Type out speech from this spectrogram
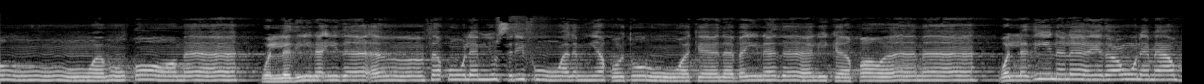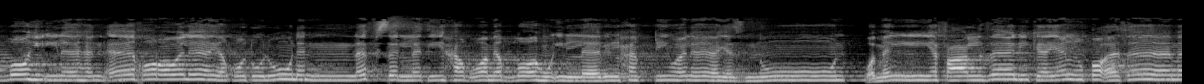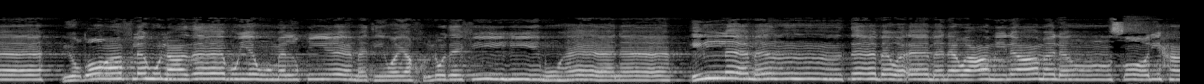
ومقاما والذين إذا أنفقوا لم يسرفوا ولم يقتروا وكان بين ذلك قواما والذين لا يدعون مع الله إلها آخر ولا يقتلون النفس التي حرم الله إلا بالحق ولا يزنون ومن يفعل ذلك يلقى أثاما يضاعف له العذاب يوم القيامة ويخلد فيه مهانا إلا من تاب وآمن وعمل عملا صالحا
